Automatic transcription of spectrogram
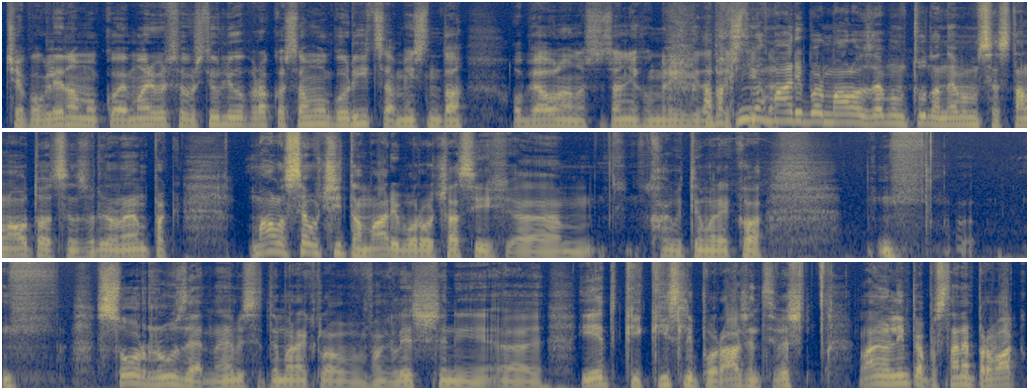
če pogledamo, ko je Marijo se vrstil v Ligo, pravko samo Gorica, mislim, da objavlja na socialnih omrežjih. Ampak ni Marijo malo, zdaj bom tu, da ne bom se stalno avto cenzuriral, ampak malo se očita Marijo včasih, um, kako bi temu rekel. sore loser, ne bi se temu reklo v angleščini, uh, jedki, kisli poraženci. Veš, lani Olimpija postane prvak,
